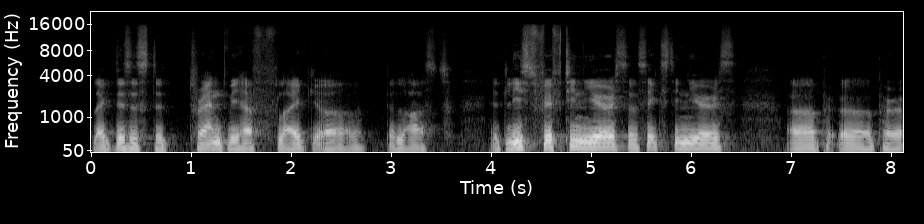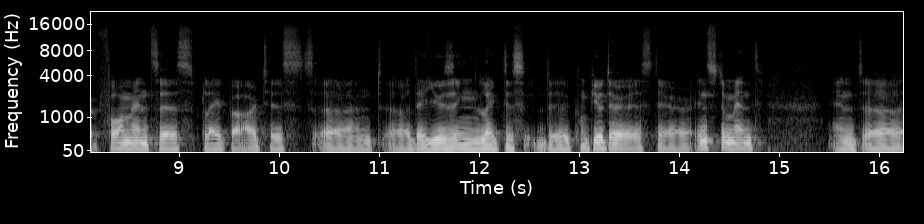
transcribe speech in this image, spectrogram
like this is the trend we have like uh, the last at least 15 years or 16 years uh, uh, performances played by artists and uh, they're using like this the computer as their instrument and uh,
